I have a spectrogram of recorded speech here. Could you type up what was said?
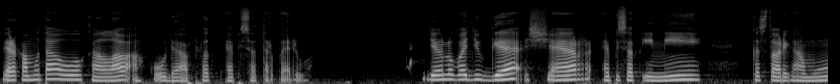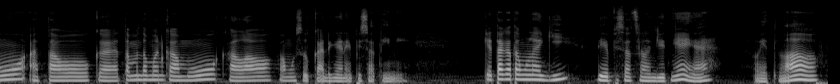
Biar kamu tahu kalau aku udah upload episode terbaru. Jangan lupa juga share episode ini ke story kamu atau ke teman-teman kamu kalau kamu suka dengan episode ini. Kita ketemu lagi di episode selanjutnya ya. With love,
